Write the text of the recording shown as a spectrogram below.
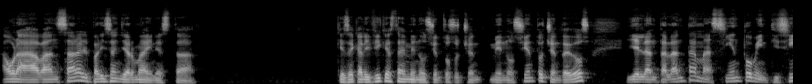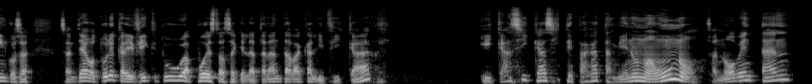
Ahora, avanzar al Paris Saint Germain está, que se califica está en menos, 180 menos 182 y el Atalanta más 125. O sea, Santiago, tú le calific tú apuestas a que el Atalanta va a calificar y casi, casi te paga también uno a uno. O sea, no ven tan,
